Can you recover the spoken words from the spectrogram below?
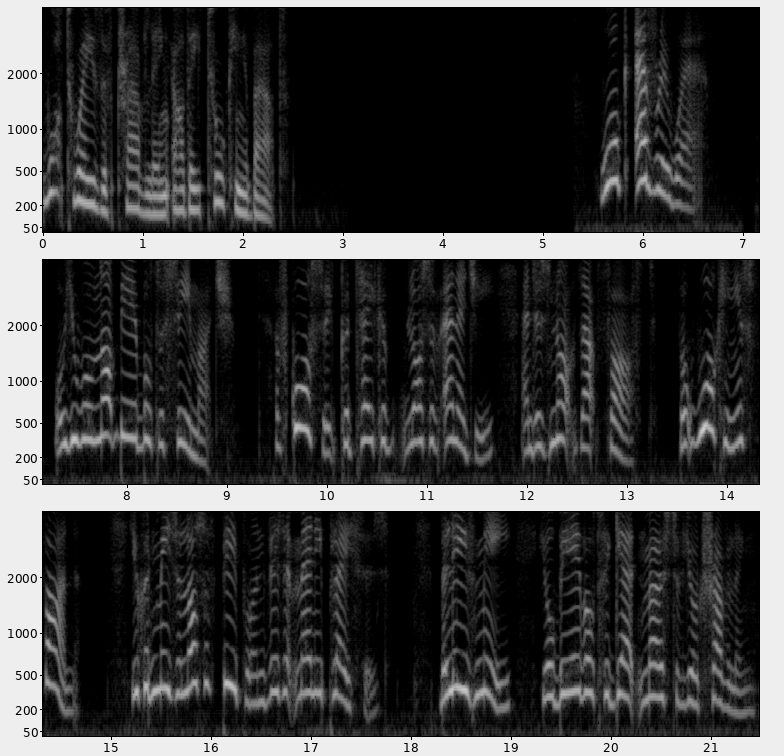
What ways of travelling are they talking about? Walk everywhere, or you will not be able to see much. Of course, it could take a lot of energy and is not that fast, but walking is fun. You could meet a lot of people and visit many places. Believe me, you'll be able to get most of your travelling.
